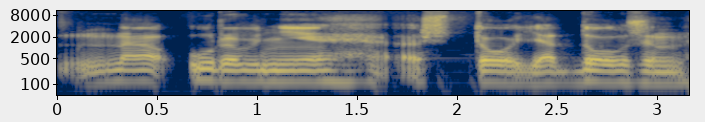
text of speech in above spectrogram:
на уровне, что я должен,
